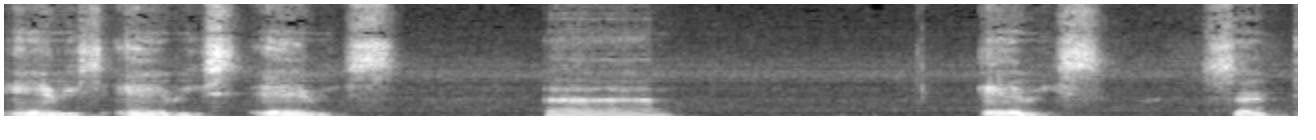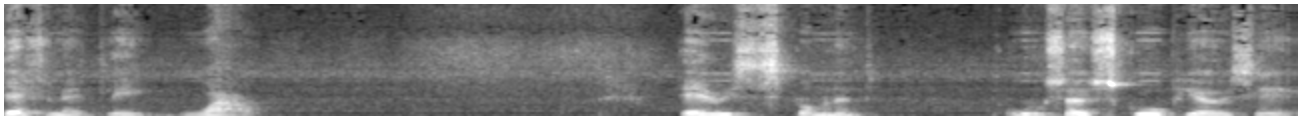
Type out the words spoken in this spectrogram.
Aries, Aries, Aries. Um, Aries. So definitely, wow. Aries is prominent. Also Scorpio is here.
